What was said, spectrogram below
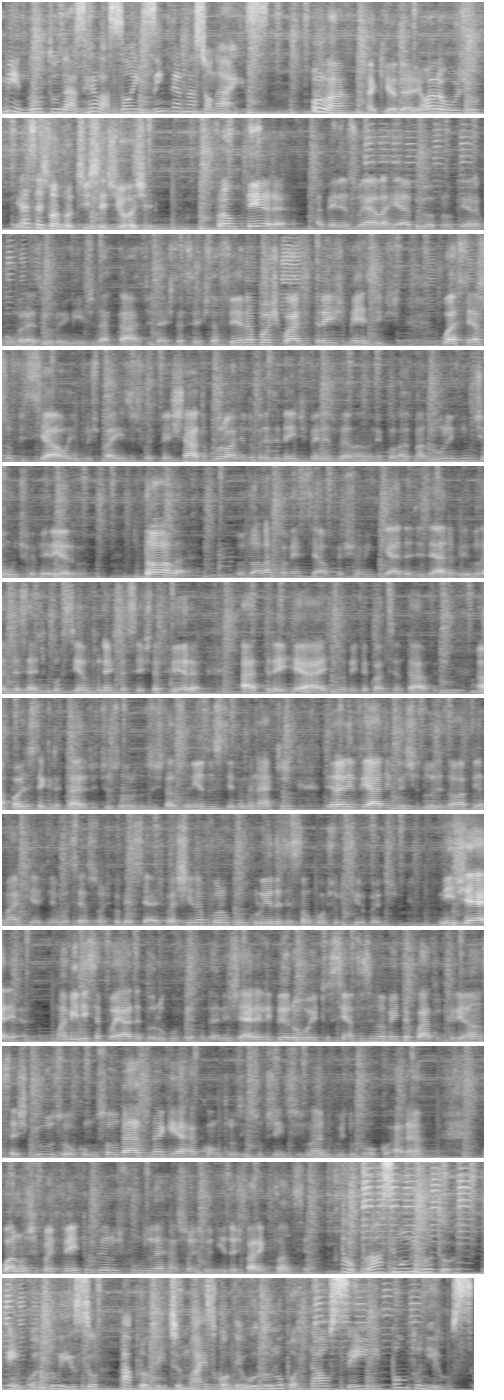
Minuto das Relações Internacionais. Olá, aqui é Daniel Araújo e essas são as notícias de hoje. Fronteira. A Venezuela reabriu a fronteira com o Brasil no início da tarde desta sexta-feira, após quase três meses. O acesso oficial entre os países foi fechado por ordem do presidente venezuelano Nicolás Maduro em 21 de fevereiro. Dólar. O dólar comercial fechou em queda de 0,17% nesta sexta-feira, a R$ 3,94, após o secretário de Tesouro dos Estados Unidos, Steve Mnuchin, ter aliviado investidores ao afirmar que as negociações comerciais com a China foram concluídas e são construtivas. Nigéria. Uma milícia apoiada pelo governo da Nigéria liberou 894 crianças que usou como soldados na guerra contra os insurgentes islâmicos do Boko Haram. O anúncio foi feito pelos Fundos das Nações Unidas para a Infância. É o próximo minuto. Enquanto isso, aproveite mais conteúdo no portal seire.news.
